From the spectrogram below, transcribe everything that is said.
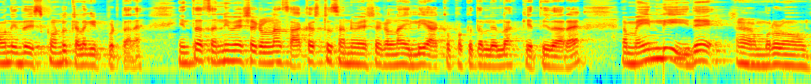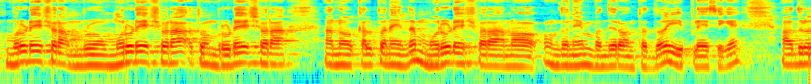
ಅವನಿಂದ ಇಸ್ಕೊಂಡು ಕೆಳಗೆ ಇಟ್ಬಿಡ್ತಾನೆ. ಇಂಥ ಸನ್ನಿವೇಶಗಳನ್ನ ಸಾಕಷ್ಟು ಸನ್ನಿವೇಶಗಳನ್ನ ಇಲ್ಲಿ ಅಕ್ಕಪಕ್ಕದಲ್ಲೆಲ್ಲ ಕೆತ್ತಿದ್ದಾರೆ. ಮೈನ್ಲಿ ಇದೇ ಮುರು ಮುರುಡೇಶ್ವರ ಮುರುಡೇಶ್ವರ ಅಥವಾ ಮೃಡೇಶ್ವರ ಅನ್ನೋ ಕಲ್ಪನೆಯಿಂದ ಮುರುಡೇಶ್ವರ ಅನ್ನೋ ಒಂದು ನೇಮ್ ಬಂದಿರೋವಂಥದ್ದು ಈ ಪ್ಲೇಸಿಗೆ ಆದರೂ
